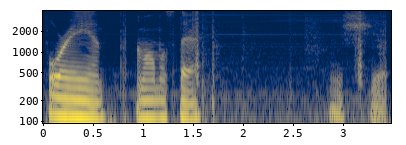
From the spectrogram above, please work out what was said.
Four AM. I'm almost there. Oh shit.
